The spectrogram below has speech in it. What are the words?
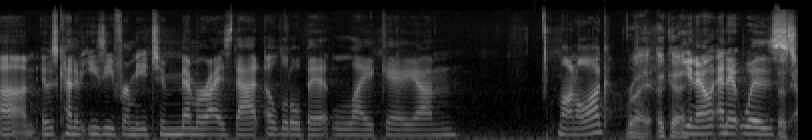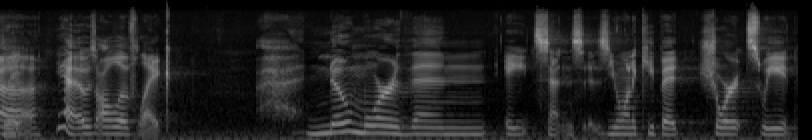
um, it was kind of easy for me to memorize that a little bit like a um, monologue, Right. Okay. you know? And it was, That's great. Uh, yeah, it was all of like no more than eight sentences. You want to keep it short, sweet,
